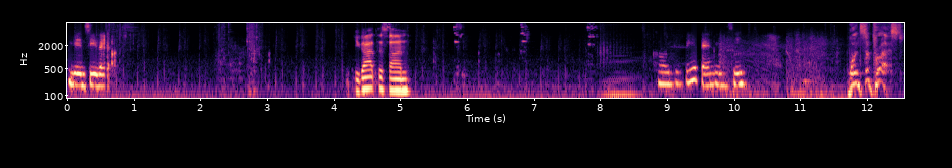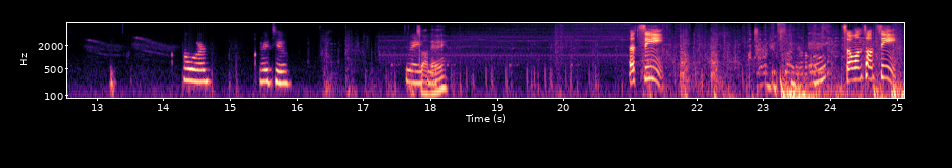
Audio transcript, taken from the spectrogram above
You didn't see that. You got this on. Oh, did we abandon C? One suppressed. Oh, orb. Or two. Two It's A, on A. let's see. No. Someone's on C.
